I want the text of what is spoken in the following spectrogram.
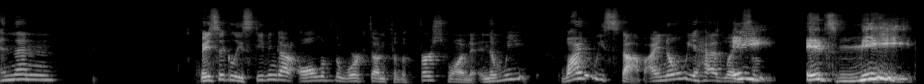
and then basically Steven got all of the work done for the first one, and then we. Why did we stop? I know we had like. some- It's me.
